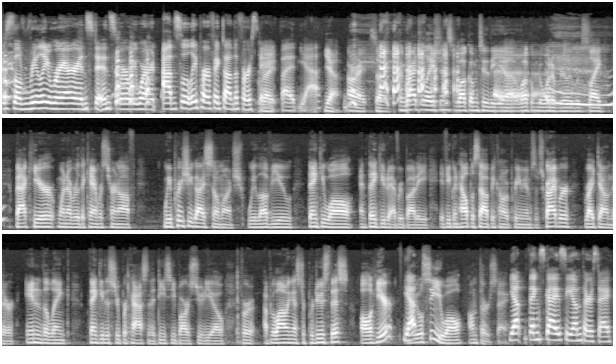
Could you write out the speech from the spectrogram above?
just a really rare instance where we weren't absolutely perfect on the first date. Right. But yeah. Yeah. All right. So congratulations. welcome to the uh, welcome to what it really looks like back here whenever the cameras turn off. We appreciate you guys so much. We love you. Thank you all, and thank you to everybody. If you can help us out, become a premium subscriber. Right down there in the link. Thank you to Supercast and the DC Bar Studio for allowing us to produce this all here. Yep. We will see you all on Thursday. Yep. Thanks, guys. See you on Thursday.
